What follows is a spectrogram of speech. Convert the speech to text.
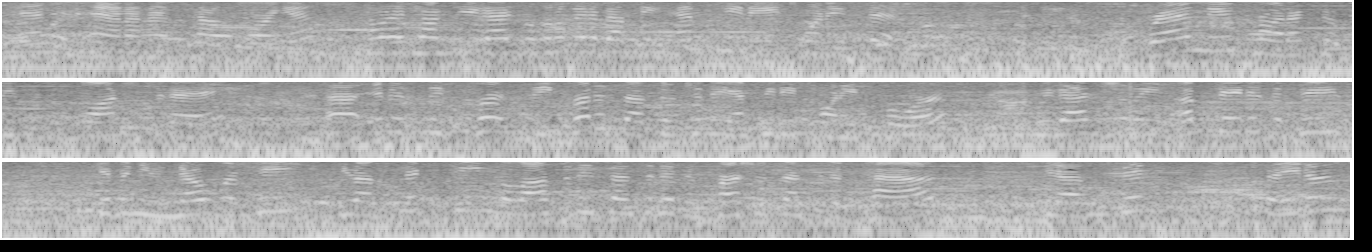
Washington in Anaheim, California. I want to talk to you guys a little bit about the MPD 26, brand new product that we launched today. Uh, it is the, pre the predecessor to the MPD 24. We've actually updated the piece, given you note repeat. You have 16 velocity sensitive and pressure sensitive pads. You have six faders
